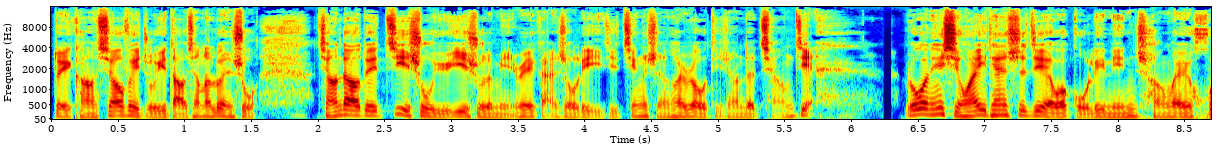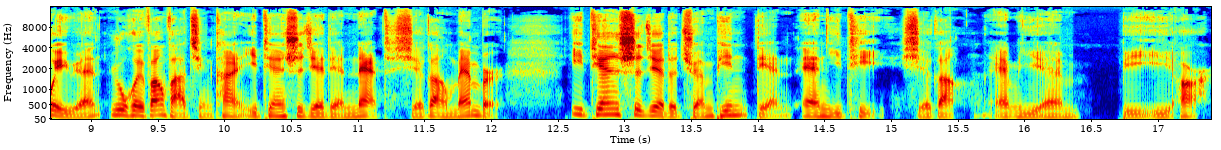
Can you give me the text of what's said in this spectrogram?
对抗消费主义导向的论述，强调对技术与艺术的敏锐感受力以及精神和肉体上的强健。如果您喜欢《一天世界》，我鼓励您成为会员。入会方法，请看一天世界点 net 斜杠 member。一天世界的全拼点 n e t 斜杠 m e m b e r。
